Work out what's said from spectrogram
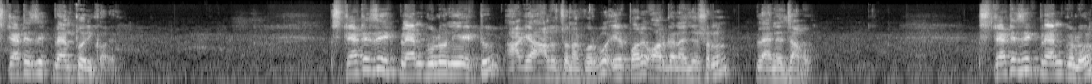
স্ট্র্যাটেজিক প্ল্যান তৈরি করে স্ট্র্যাটেজিক প্ল্যানগুলো নিয়ে একটু আগে আলোচনা করব, এরপরে অর্গানাইজেশনাল প্ল্যানে যাব। স্ট্র্যাটেজিক প্ল্যানগুলোর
